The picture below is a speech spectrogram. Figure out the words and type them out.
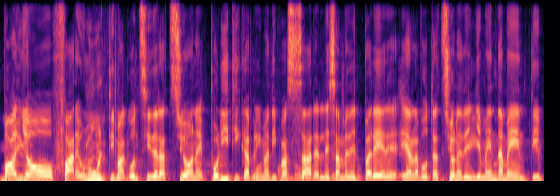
Voglio fare un'ultima considerazione politica prima di passare all'esame del parere e alla votazione degli emendamenti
